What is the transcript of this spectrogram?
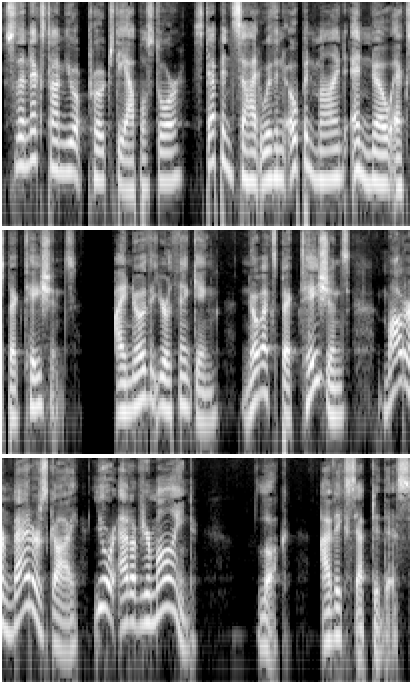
So the next time you approach the Apple Store, step inside with an open mind and no expectations. I know that you're thinking, no expectations? Modern manners guy, you're out of your mind. Look, I've accepted this.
